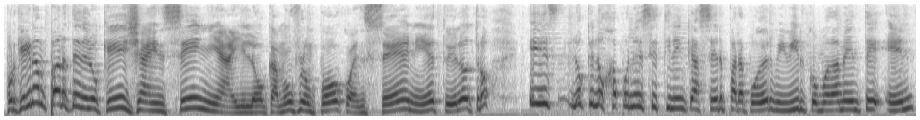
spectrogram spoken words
Porque gran parte de lo que ella enseña y lo camufla un poco en Zen y esto y el otro, es lo que los japoneses tienen que hacer para poder vivir cómodamente en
